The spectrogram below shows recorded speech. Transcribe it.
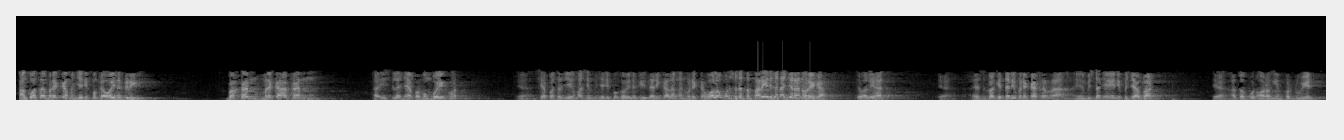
anggota mereka menjadi pegawai negeri. Bahkan mereka akan eh, istilahnya apa? Memboikot. Ya, siapa saja yang masih menjadi pegawai negeri dari kalangan mereka, walaupun sudah tertarik dengan ajaran mereka. Coba lihat, ya, ya sebagian dari mereka karena ya, misalnya ini pejabat, ya, ataupun orang yang berduit,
